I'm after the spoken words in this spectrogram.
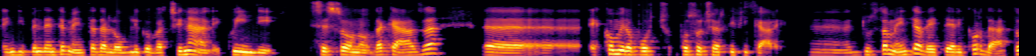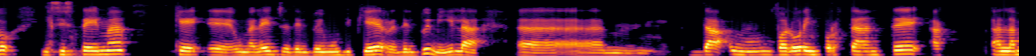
indipendentemente dall'obbligo vaccinale. Quindi se sono da casa, eh, e come lo posso certificare? Eh, giustamente avete ricordato il sistema che eh, una legge del un DPR del 2000 ehm, dà un valore importante a, alla,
